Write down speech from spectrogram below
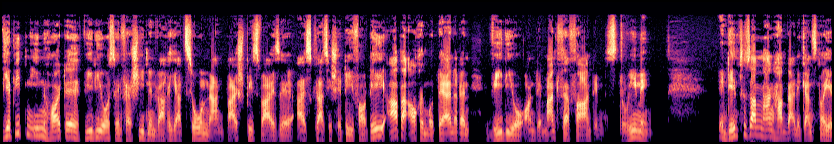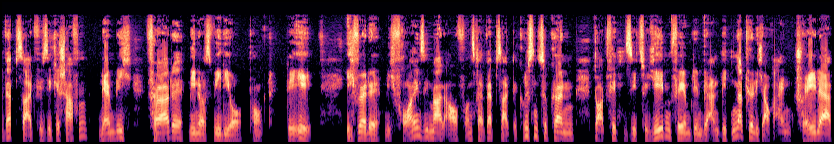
Wir bieten Ihnen heute Videos in verschiedenen Variationen an, beispielsweise als klassische DVD, aber auch im moderneren Video-on-Demand-Verfahren, dem Streaming. In dem Zusammenhang haben wir eine ganz neue Website für Sie geschaffen, nämlich förde-video.de. Ich würde mich freuen, Sie mal auf unserer Website begrüßen zu können. Dort finden Sie zu jedem Film, den wir anbieten, natürlich auch einen Trailer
